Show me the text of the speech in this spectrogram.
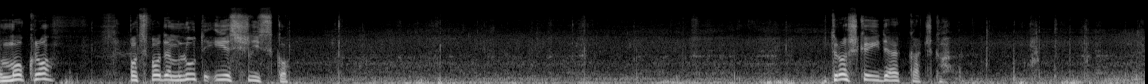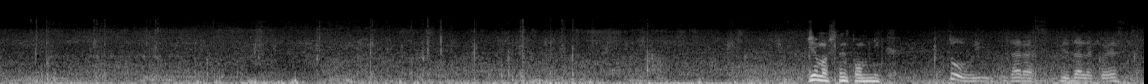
Mokro, pod spodem lód i jest ślisko. I troszkę idę jak kaczka. Gdzie masz ten pomnik? Tu zaraz niedaleko jest.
